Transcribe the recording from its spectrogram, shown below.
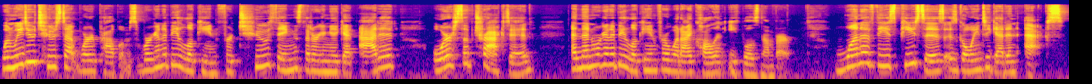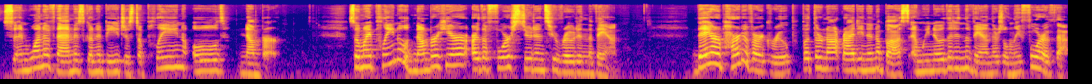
When we do two step word problems, we're going to be looking for two things that are going to get added or subtracted, and then we're going to be looking for what I call an equals number one of these pieces is going to get an X. So, and one of them is going to be just a plain old number. So my plain old number here are the four students who rode in the van. They are part of our group, but they're not riding in a bus, and we know that in the van there's only four of them.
